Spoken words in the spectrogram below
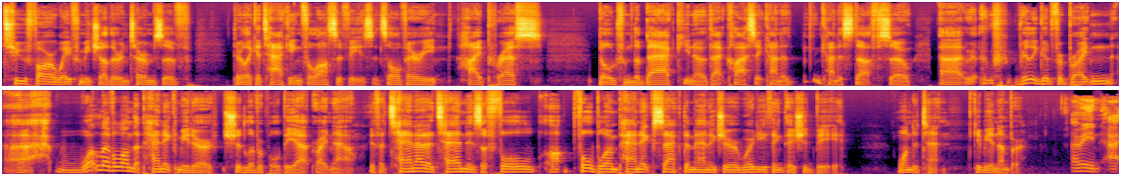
too far away from each other in terms of they're like attacking philosophies. It's all very high press, build from the back, you know, that classic kind of kind of stuff. So, uh, really good for Brighton. Uh, what level on the panic meter should Liverpool be at right now? If a 10 out of 10 is a full uh, full blown panic, sack the manager, where do you think they should be? 1 to 10. Give me a number. I mean, I,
